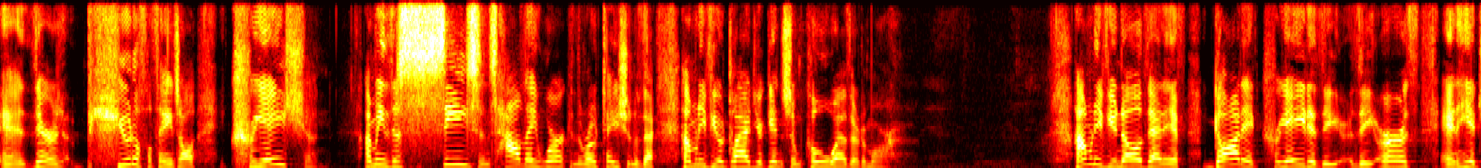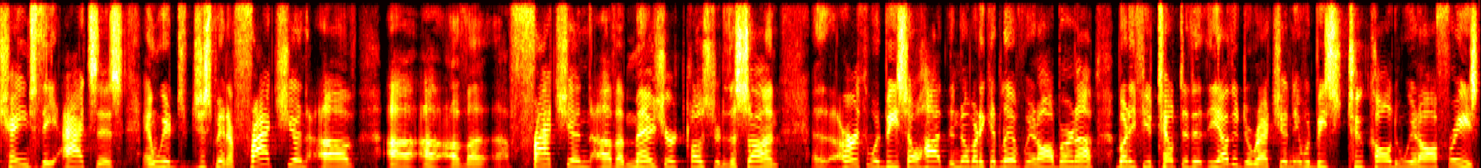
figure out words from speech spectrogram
and there are beautiful things, all creation. I mean, the seasons, how they work and the rotation of that. How many of you are glad you're getting some cool weather tomorrow? How many of you know that if God had created the, the earth and He had changed the axis and we had just been a fraction of, uh, uh, of a, a, fraction of a measure closer to the sun, uh, earth would be so hot that nobody could live. We'd all burn up. But if you tilted it the other direction, it would be too cold and we'd all freeze.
